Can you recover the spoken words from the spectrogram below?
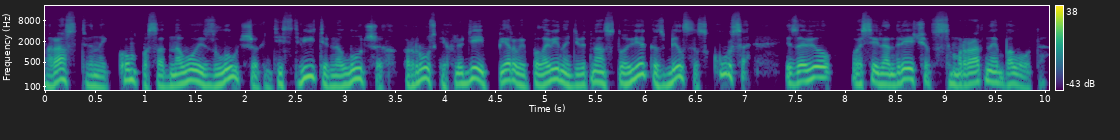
нравственный компас одного из лучших, действительно лучших русских людей первой половины XIX века сбился с курса и завел Василия Андреевича в смрадное болото.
